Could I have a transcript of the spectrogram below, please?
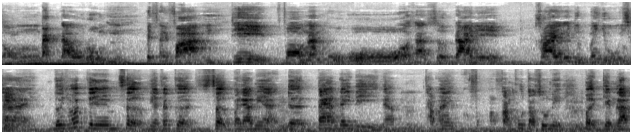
สองแบ็คดาวรุ่ง อืม เป็นสายฟ้าอืม ที่ฟอร์มนั้นโอ้โห ถ้าเสิร์ฟได้นี่ ใครก็หยุดไม่อยู่จริงๆใช่ โดยเฉพาะเกมเสิร์ฟเนี่ยถ้าเกิดเสิร์ฟไปแล้วเนี่ยอืมเดินแต้มได้ดีนะครับอืมทำให้ฝั่งคู่ต่อสู้นี่ อืม เปิดเกมรับ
